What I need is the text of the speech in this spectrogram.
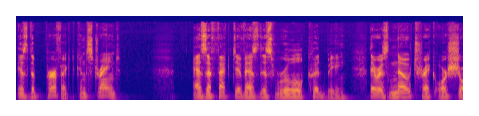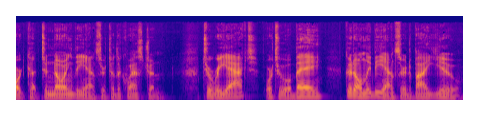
is the perfect constraint. As effective as this rule could be, there is no trick or shortcut to knowing the answer to the question. To react or to obey could only be answered by you.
